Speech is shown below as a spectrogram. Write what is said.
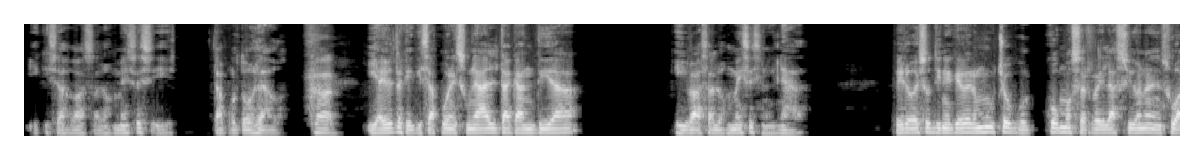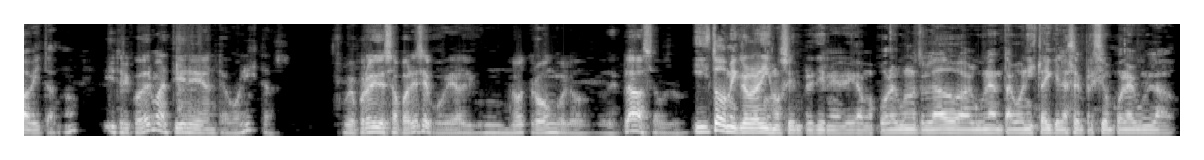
y quizás vas a los meses y está por todos lados. Claro. Y hay otras que quizás pones una alta cantidad y vas a los meses y no hay nada. Pero eso tiene que ver mucho por cómo se relacionan en su hábitat, ¿no? ¿Y tricoderma tiene antagonistas? Porque por ahí desaparece porque algún otro hongo lo, lo desplaza. Y todo microorganismo siempre tiene, digamos, por algún otro lado, algún antagonista ahí que le hace presión por algún lado.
